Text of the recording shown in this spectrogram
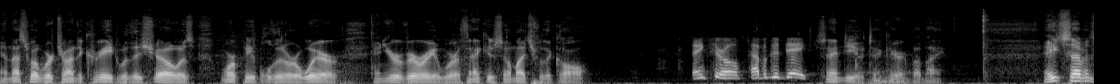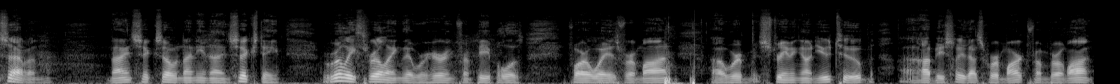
and that's what we're trying to create with this show is more people that are aware, and you're very aware. Thank you so much for the call. Thanks, Earl. Have a good day. Same to you. Take care. Bye bye. 877 960 9960. Really thrilling that we're hearing from people as far away as Vermont. Uh, we're streaming on YouTube. Uh, obviously, that's where Mark from Vermont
